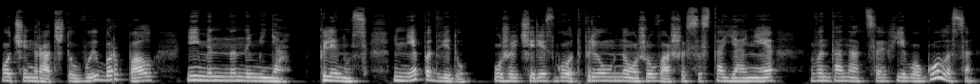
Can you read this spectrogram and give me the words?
«Очень рад, что выбор пал именно на меня. Клянусь, не подведу. Уже через год приумножу ваше состояние». В интонациях его голоса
